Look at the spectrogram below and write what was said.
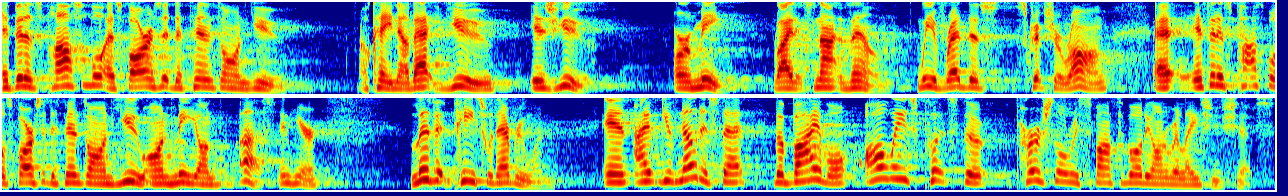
If it is possible, as far as it depends on you, Okay, now that you is you or me, right? It's not them. We have read this scripture wrong. Uh, if it is possible, as far as it depends on you, on me, on us in here, live at peace with everyone. And I, you've noticed that the Bible always puts the personal responsibility on relationships.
